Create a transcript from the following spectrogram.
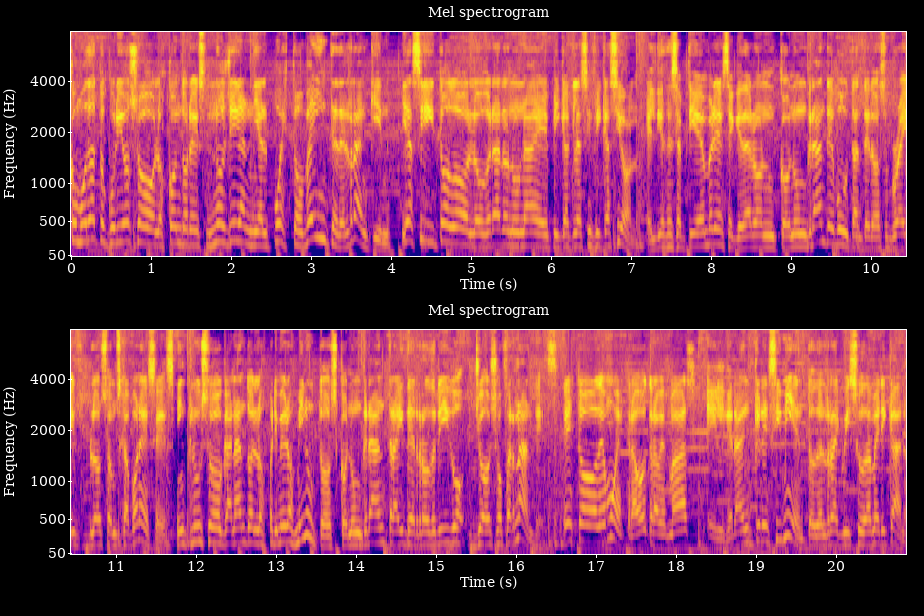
Como dato curioso, los Cóndores no llegan ni al puesto 20 del ranking y así todo lograron una épica clasificación. El 10 de septiembre se quedaron con un gran debut ante los Brave Blossoms japoneses, incluso ganando en los primeros minutos con un gran try de Rodrigo Jojo Fernández. Esto demuestra otra vez más el gran crecimiento del rugby sudamericano.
